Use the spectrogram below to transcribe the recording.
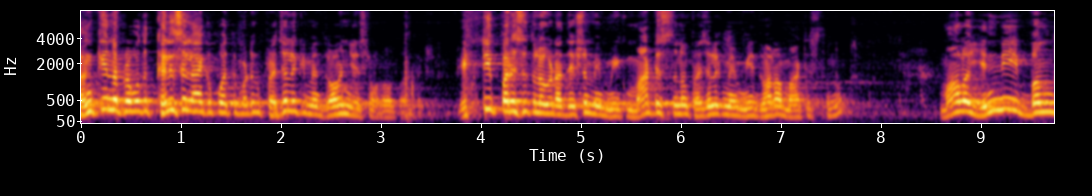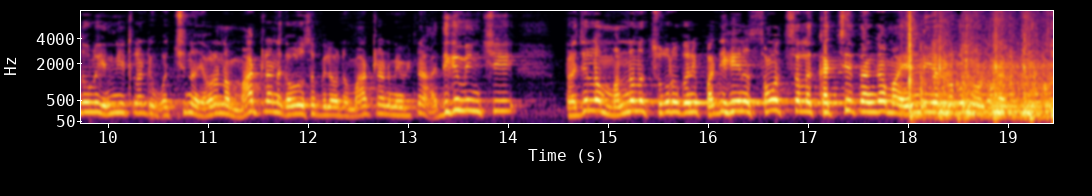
సంకీర్ణ ప్రభుత్వం కలిసి లేకపోతే మటుకు ప్రజలకి మేము ద్రోహం చేసిన వాళ్ళం అధ్యక్ష. ఎట్టి పరిస్థితుల్లో కూడా అధ్యక్ష మేము మీకు మాటిస్తున్నాం ప్రజలకు మేము మీ ద్వారా మాటిస్తున్నాం. మాలో ఎన్ని ఇబ్బందులు ఎన్ని ఇట్లాంటివి వచ్చినా ఎవరైనా మాట్లాడిన గౌరవ సభ్యులు ఎవరైనా మాట్లాడిన మేము ఇట్లా అధిగమించి ప్రజల మన్నను చూరుకొని పదిహేను సంవత్సరాలు ఖచ్చితంగా మా ఎన్డీఏ ప్రభుత్వం ఉంటుంది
